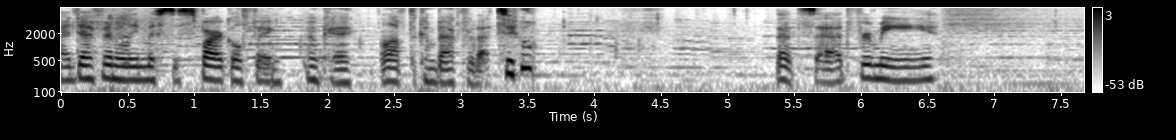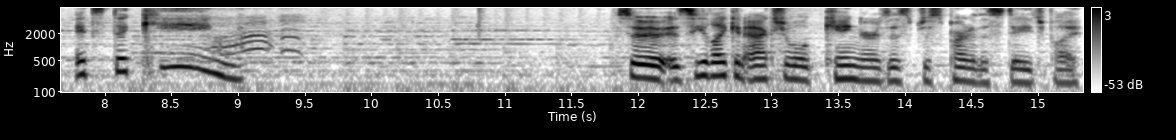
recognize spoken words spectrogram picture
I definitely missed the sparkle thing. Okay, I'll have to come back for that too. That's sad for me. It's the king! So, is he like an actual king or is this just part of the stage play?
